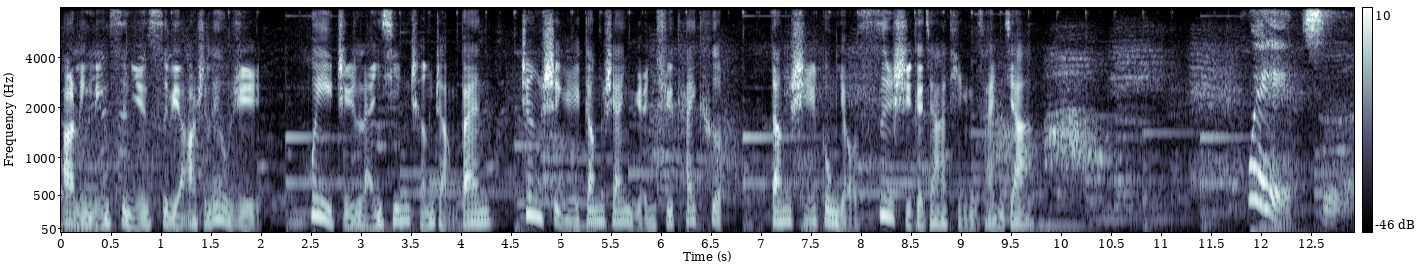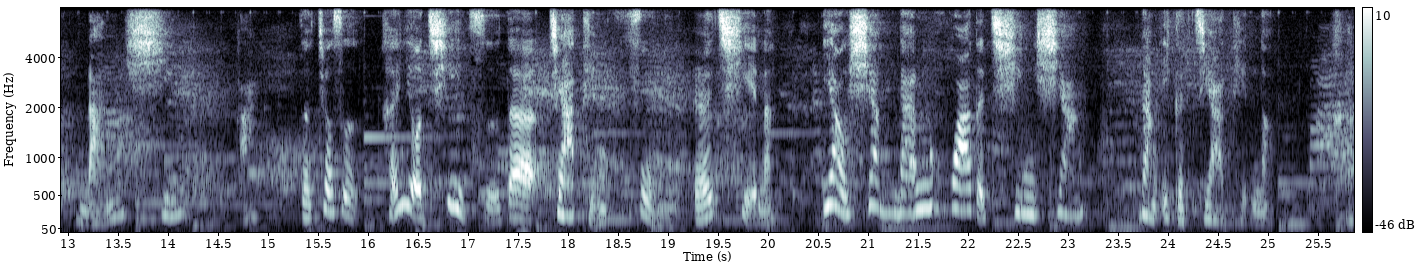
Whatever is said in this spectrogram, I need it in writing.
二零零四年四月二十六日。慧植蓝心成长班正式于冈山园区开课，当时共有四十个家庭参加。惠子兰心啊，这就是很有气质的家庭妇女，而且呢，要像兰花的清香，让一个家庭呢很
